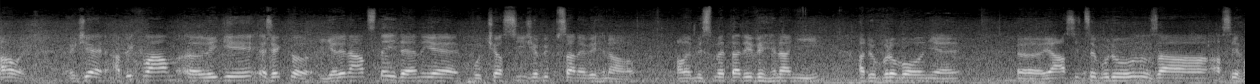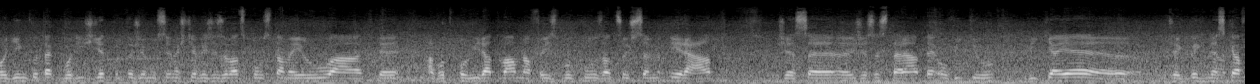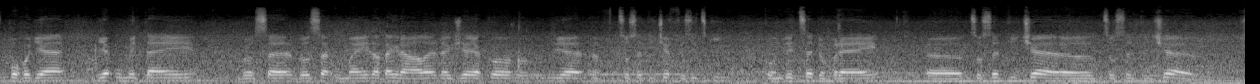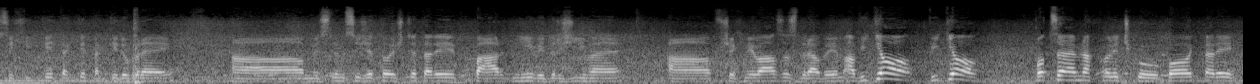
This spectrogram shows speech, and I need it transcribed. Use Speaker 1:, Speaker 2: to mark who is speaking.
Speaker 1: Ahoj. Takže abych vám eh, lidi řekl, jedenáctý den je počasí, že by psa nevyhnal, ale my jsme tady vyhnaní a dobrovolně. Eh, já sice budu za asi hodinku tak odjíždět, protože musím ještě vyřizovat spousta mailů a, a odpovídat vám na Facebooku, za což jsem i rád, že se, že se staráte o Vítu. Vítě je, eh, řekl bych, dneska v pohodě, je umytej, byl se, byl se umejt a tak dále, takže jako je, co se týče fyzické kondice, dobrý. Eh, co se týče, eh, co se týče psychiky, tak je taky dobrý. A myslím si, že to ještě tady pár dní vydržíme a všechny vás zdravím. A Víťo, Víťo, pojď sem na chviličku, pojď tady.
